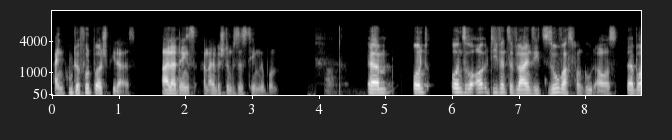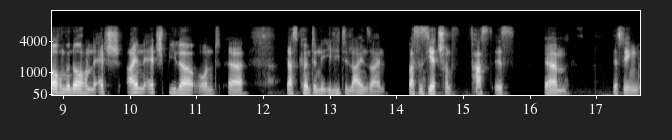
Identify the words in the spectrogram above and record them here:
ein guter Footballspieler ist. Allerdings an ein bestimmtes System gebunden. Ähm, und unsere Defensive Line sieht sowas von gut aus. Da brauchen wir noch einen Edge, einen Edge-Spieler und äh, das könnte eine Elite-Line sein. Was es jetzt schon fast ist. Ähm, deswegen,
